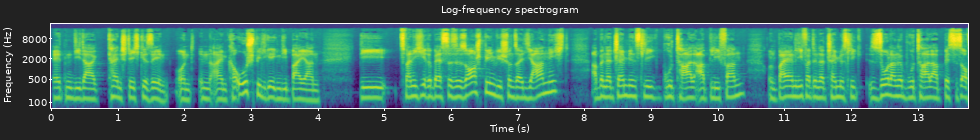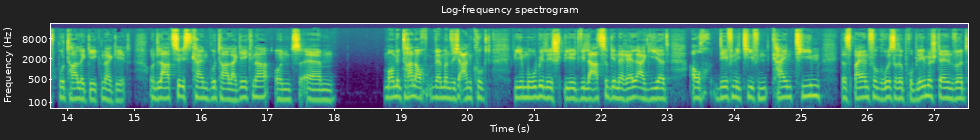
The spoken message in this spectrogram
hätten die da keinen Stich gesehen. Und in einem K.O.-Spiel gegen die Bayern, die zwar nicht ihre beste Saison spielen, wie schon seit Jahren nicht, aber in der Champions League brutal abliefern. Und Bayern liefert in der Champions League so lange brutal ab, bis es auf brutale Gegner geht. Und Lazio ist kein brutaler Gegner und ähm, momentan auch, wenn man sich anguckt, wie Immobile spielt, wie Lazio generell agiert, auch definitiv kein Team, das Bayern vor größere Probleme stellen wird.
